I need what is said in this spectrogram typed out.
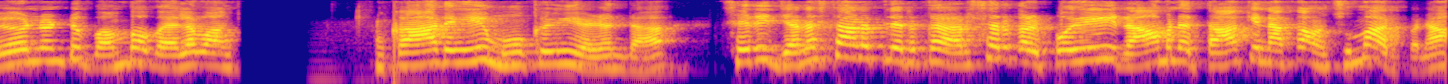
வேணும்ட்டு பம்ப விலை வாங்கி காதையும் மூக்கையும் இழந்தா சரி ஜனஸ்தானத்துல இருக்க அரசர்கள் போய் ராமனை தாக்கினாக்க அவன் சும்மா இருப்பனா?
